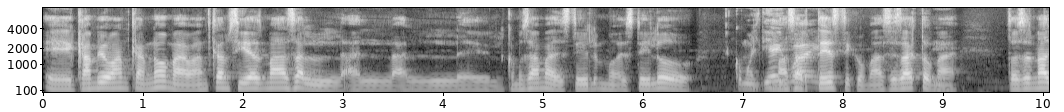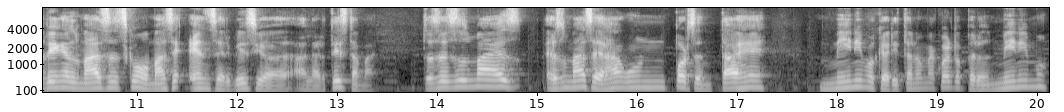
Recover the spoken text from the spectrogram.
Eh, en cambio, Bandcamp no, ma, Bandcamp sí es más al, al, al- el- ¿cómo se llama? Estilo, estilo como el DIY. más artístico, más exacto, ma. Entonces, más bien el más es como más en servicio a- al artista, ma. Entonces, esos más, esos más se dejan un porcentaje mínimo, que ahorita no me acuerdo, pero es mínimo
